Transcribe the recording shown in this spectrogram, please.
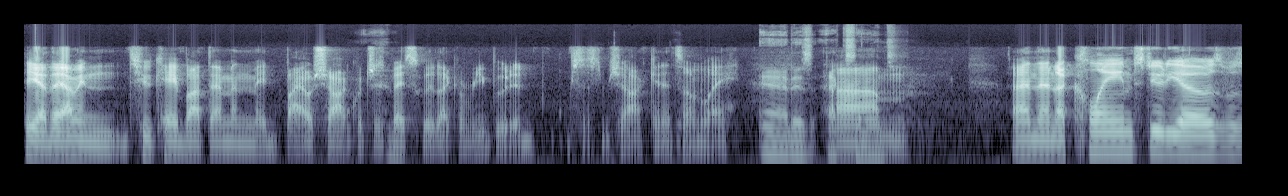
yeah, they, I mean 2K bought them and made Bioshock, which is basically like a rebooted System Shock in its own way. and it is excellent. Um, and then Acclaim Studios was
